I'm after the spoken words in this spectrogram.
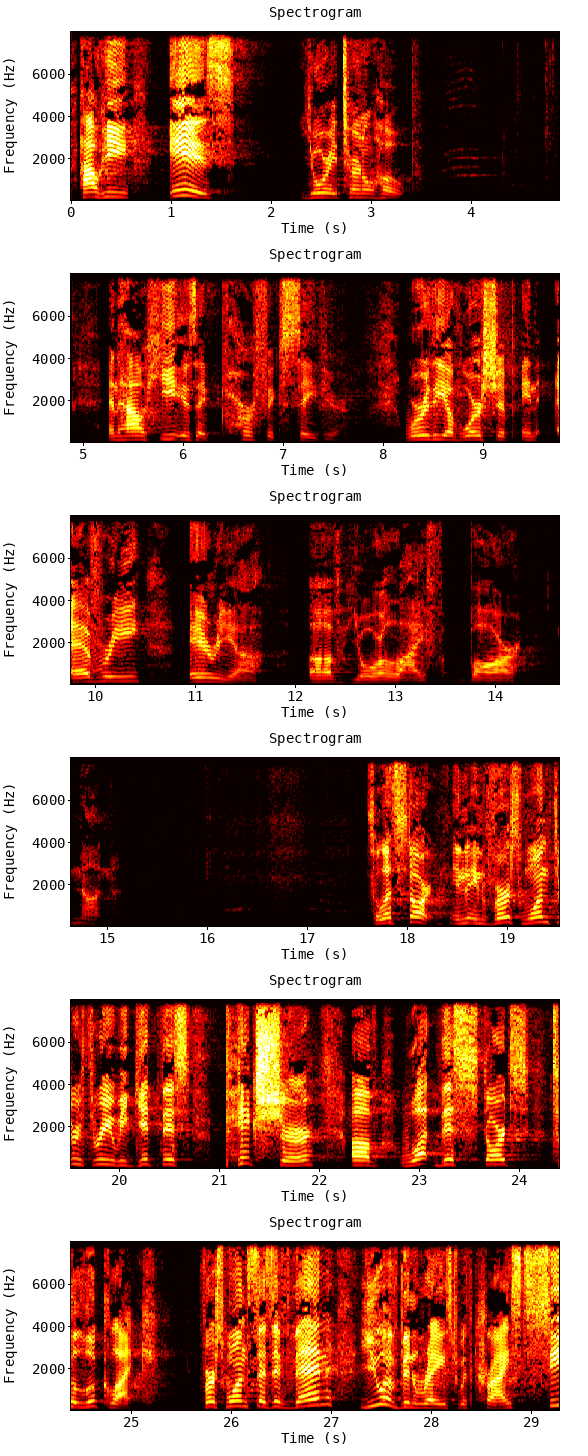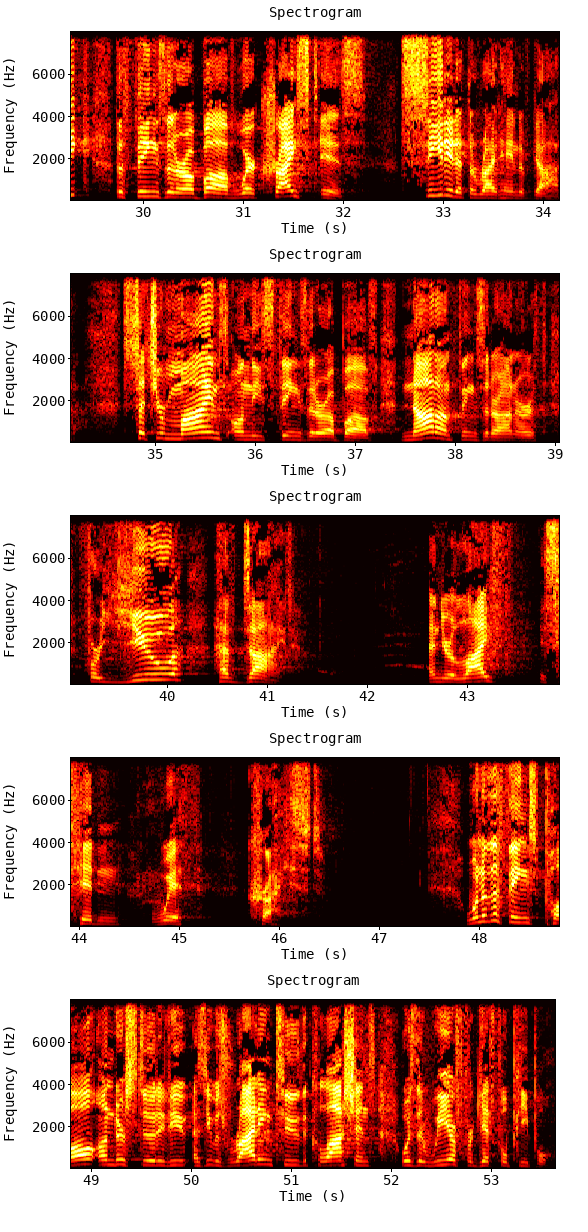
how He is your eternal hope, and how He is a perfect Savior, worthy of worship in every area of your life, bar none. So let's start. In, in verse 1 through 3, we get this picture of what this starts to look like. Verse 1 says, If then you have been raised with Christ, seek the things that are above, where Christ is, seated at the right hand of God. Set your minds on these things that are above, not on things that are on earth, for you have died, and your life is hidden with Christ. One of the things Paul understood as he was writing to the Colossians was that we are forgetful people.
